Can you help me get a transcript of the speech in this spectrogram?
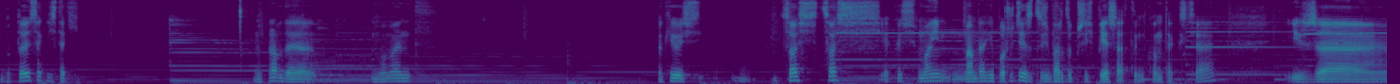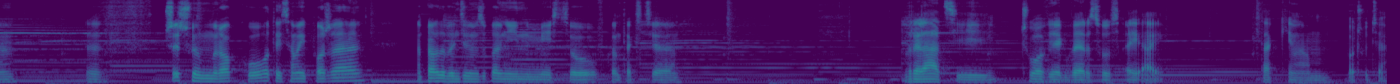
bo to jest jakiś taki naprawdę moment jakiegoś coś, coś jakoś moim, mam takie poczucie, że coś bardzo przyspiesza w tym kontekście i że w przyszłym roku o tej samej porze naprawdę będziemy w zupełnie innym miejscu w kontekście w relacji człowiek versus AI. Takie mam poczucie.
